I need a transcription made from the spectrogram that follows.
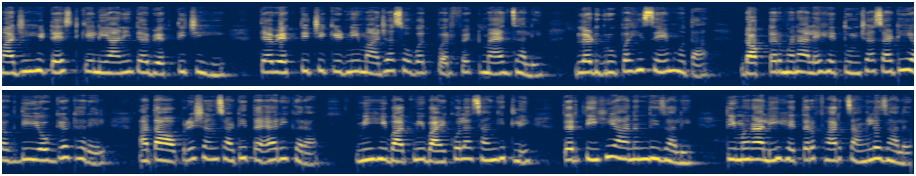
माझी ही टेस्ट केली आणि त्या व्यक्तीचीही. त्या व्यक्तीची किडनी माझ्यासोबत परफेक्ट मॅच झाली. ब्लड ग्रुपही सेम होता. डॉक्टर म्हणाले हे तुमच्यासाठी अगदी योग्य ठरेल. आता ऑपरेशनसाठी तयारी करा मी ही बातमी बायकोला सांगितली तर तीही आनंदी झाली. ती म्हणाली हे तर फार चांगलं झालं.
